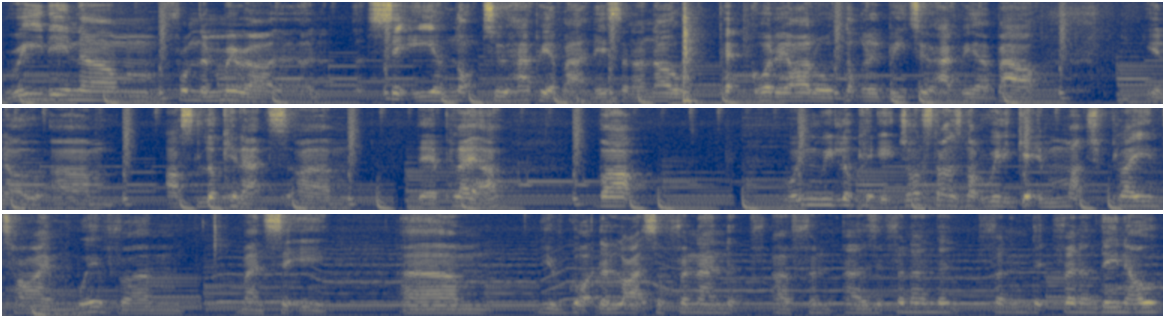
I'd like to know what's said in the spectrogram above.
reading um, from the Mirror, uh, City are not too happy about this, and I know Pep Guardiola is not going to be too happy about, you know, um, us looking at um, their player. But when we look at it, John Stone's not really getting much playing time with um, Man City. Um, you've got the likes of Fernando, uh, Fern, uh, is it Fernando, Fernandinho,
